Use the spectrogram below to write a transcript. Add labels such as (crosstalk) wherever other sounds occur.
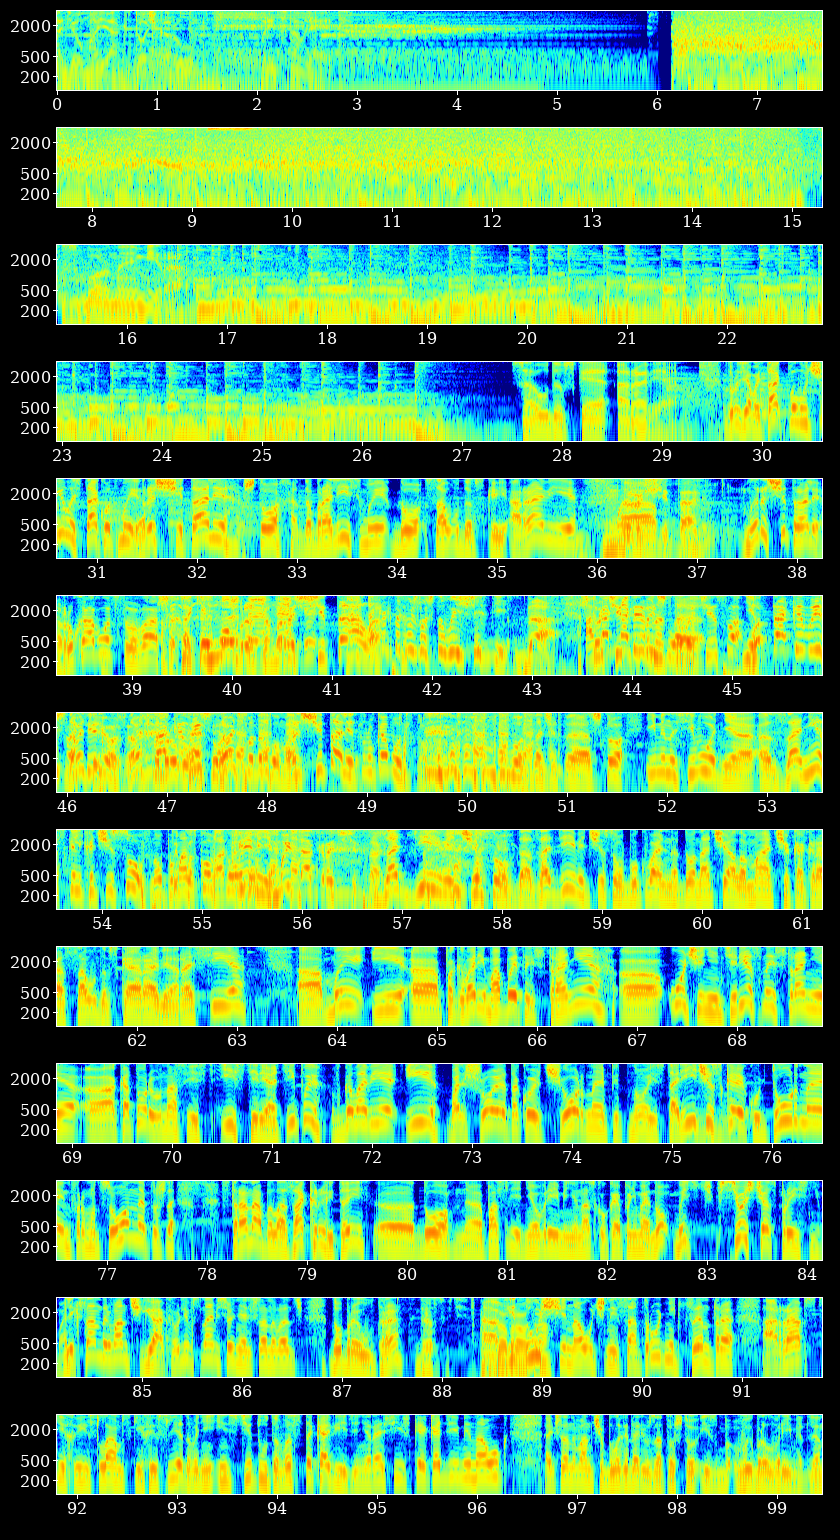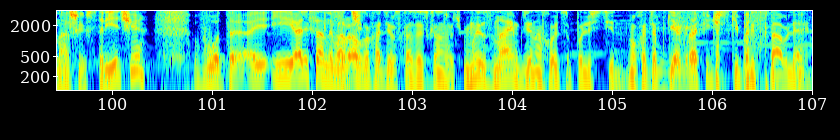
Радиомаяк.ру представляет. Сборная мира. Саудовская Аравия. Друзья мои, так получилось, так вот мы рассчитали, что добрались мы до Саудовской Аравии. Мы А, рассчитали. Мы рассчитали. Руководство ваше таким (laughs) образом рассчитало. Как так вышло, что вы еще здесь? Да, А что как так 14 вышло? числа. Вот так и вышло, Давайте, Сережа. давайте по-другому. Давайте по-другому. Рассчитали с руководством. (laughs) Вот, значит, э, что именно сегодня э, за несколько часов, ну, по московскому времени, Мы так рассчитали. За 9 часов, да, за 9 часов буквально до начала матча как раз Саудовская Аравия, Россия. а, Мы и а, поговорим об этой стране, а, очень интересной стране, о которой у нас есть и стереотипы в голове, и большое такое черное пятно историческое, культурное, информационное, потому что страна была закрытой э, до э, последнего времени, насколько я понимаю. Ну, мы все сейчас проясним. Александр Иванович Яковлев с нами сегодня. Александр Иванович, доброе утро. Здравствуйте. Доброе Ведущий научный сотрудник Центра арабских и исламских исследований Института Востоковедения Российской Академии Наук. Александр Иванович, благодарю за то, что изб- выбрал время для нашей встречи. Вот. э, И Александр Иванович, Сразу хотим сказать, Александр Ильич, мы знаем, где находится Палестина. Ну, хотя бы географически (laughs) представляем.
